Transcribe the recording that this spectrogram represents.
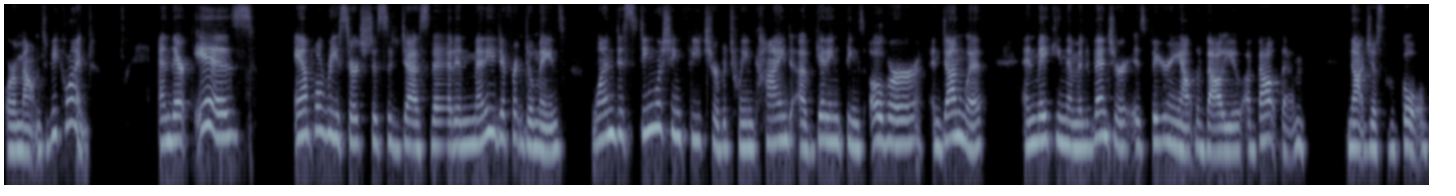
or a mountain to be climbed. And there is ample research to suggest that in many different domains, one distinguishing feature between kind of getting things over and done with and making them an adventure is figuring out the value about them, not just the goal.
